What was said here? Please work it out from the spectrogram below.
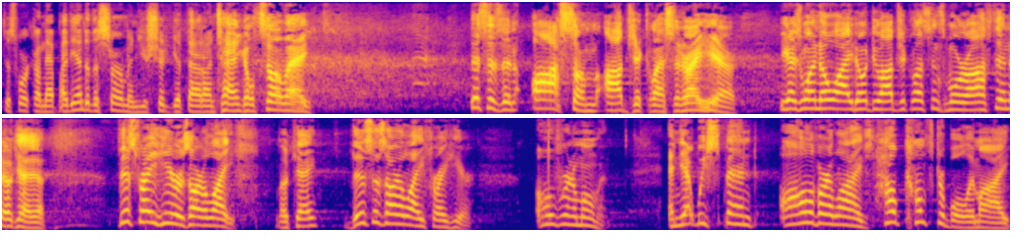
just work on that. By the end of the sermon, you should get that untangled. So, hey, this is an awesome object lesson right here. You guys want to know why I don't do object lessons more often? Okay. Yeah. This right here is our life. Okay. This is our life right here. Over in a moment. And yet we spend all of our lives. How comfortable am I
